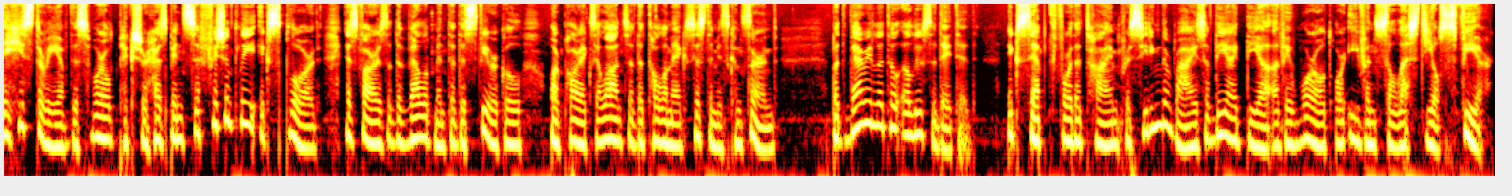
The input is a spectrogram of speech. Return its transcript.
The history of this world picture has been sufficiently explored as far as the development of the spherical, or par excellence of the Ptolemaic system is concerned, but very little elucidated except for the time preceding the rise of the idea of a world or even celestial sphere.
